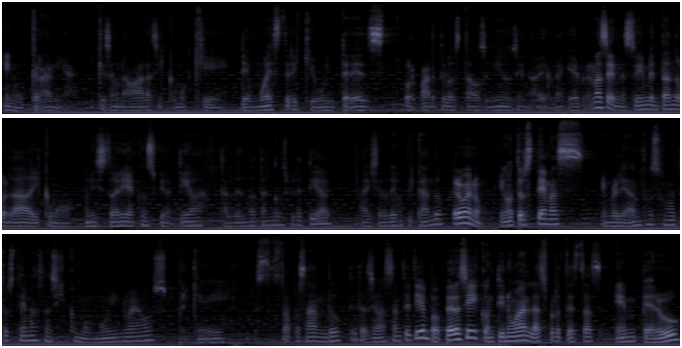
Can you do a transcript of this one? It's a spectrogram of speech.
en Ucrania que sea una vara así como que demuestre que hubo interés por parte de los Estados Unidos en haber una guerra. No sé, me estoy inventando, ¿verdad? Ahí como una historia conspirativa, tal vez no tan conspirativa, ahí se lo dejo picando. Pero bueno, en otros temas, en realidad no son otros temas así como muy nuevos, porque esto está pasando desde hace bastante tiempo. Pero sí, continúan las protestas en Perú.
